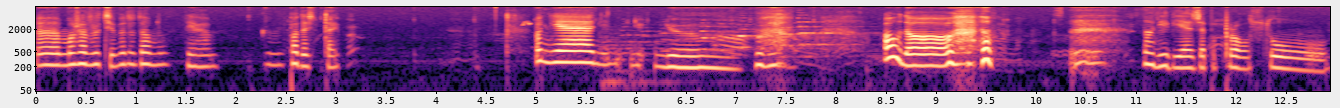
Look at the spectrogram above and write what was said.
E, może wrócimy do domu? Nie wiem. Podejdź tutaj. O nie, nie, nie. Oh no. No nie wierzę po prostu.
